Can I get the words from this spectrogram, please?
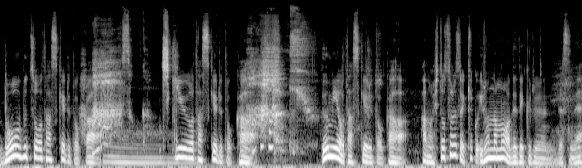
動物を助けるとか、地球を助けるとか、海を助けるとか。あの人それぞれ結構いろんなものが出てくるんですね。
